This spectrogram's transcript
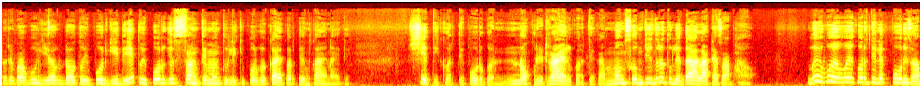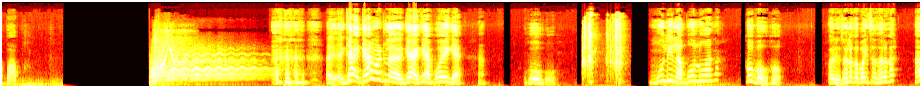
अरे बाबू एक डाव तुझी पोरगी दे. तुझी पोरगी सांगते मग तुला की पोरग काय करते आणि काय नाही ते. शेती करते पोरग नोकरी ट्रायल करते का? मग समजीत रे तुला दहा लाखाचा भाव. वय वय वय करतील पोरीचा बाप. घ्या घ्या म्हटलं घ्या घ्या पोहे घ्या. हं. हो. मुलीला बोलवा ना. हो भाऊ हो. अरे झालं का बाईचं झालं का? हा?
